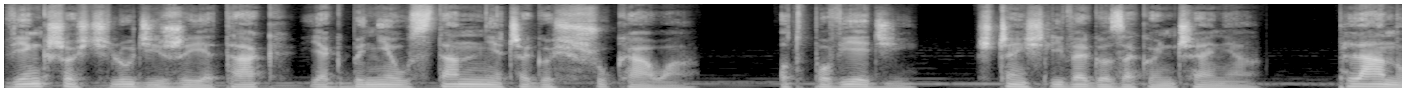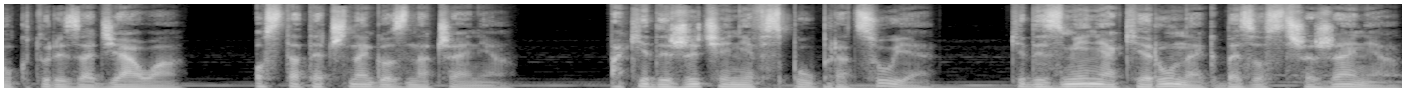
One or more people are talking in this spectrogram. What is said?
Większość ludzi żyje tak, jakby nieustannie czegoś szukała odpowiedzi, szczęśliwego zakończenia, planu, który zadziała, ostatecznego znaczenia. A kiedy życie nie współpracuje, kiedy zmienia kierunek bez ostrzeżenia,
